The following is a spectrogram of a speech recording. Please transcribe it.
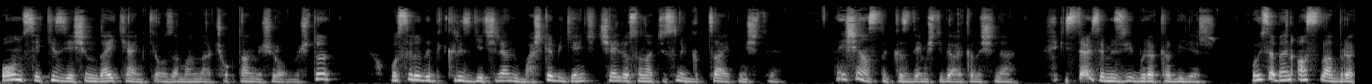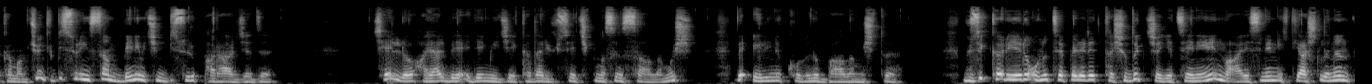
18 yaşındayken ki o zamanlar çoktan meşhur olmuştu. O sırada bir kriz geçiren başka bir genç cello sanatçısını gıpta etmişti. Ne şanslı kız demişti bir arkadaşına. İsterse müziği bırakabilir. Oysa ben asla bırakamam. Çünkü bir sürü insan benim için bir sürü para harcadı. Cello hayal bile edemeyeceği kadar yükseğe çıkmasını sağlamış ve elini kolunu bağlamıştı. Müzik kariyeri onu tepelere taşıdıkça yeteneğinin ve ailesinin ihtiyaçlarının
